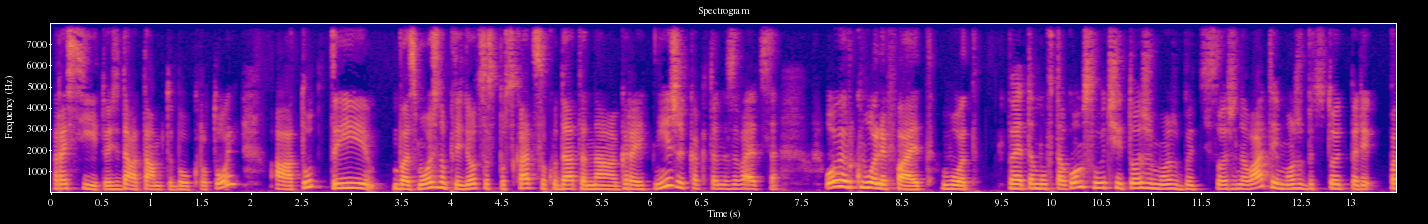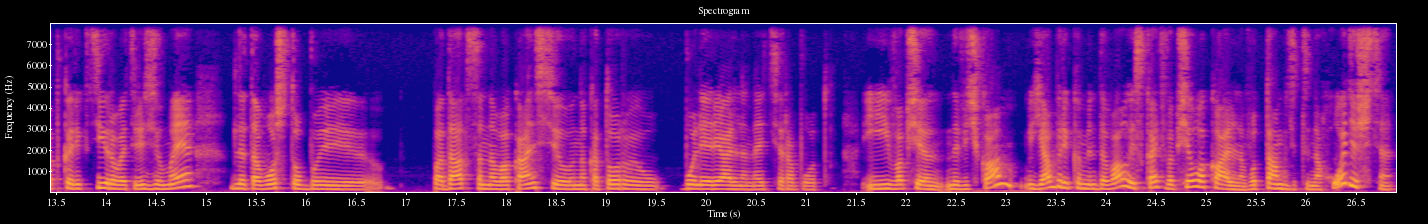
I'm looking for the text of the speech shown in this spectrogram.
России. То есть, да, там ты был крутой, а тут ты, возможно, придется спускаться куда-то на грейд ниже, как это называется, overqualified, вот. Поэтому в таком случае тоже может быть сложновато, и, может быть, стоит подкорректировать резюме для того, чтобы податься на вакансию, на которую более реально найти работу. И вообще новичкам я бы рекомендовала искать вообще локально. Вот там, где ты находишься,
